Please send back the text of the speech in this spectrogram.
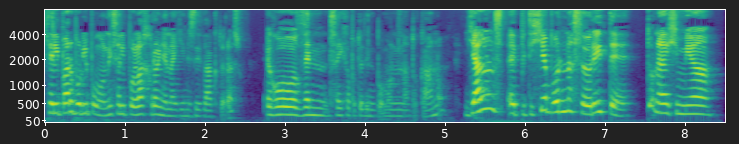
θέλει πάρα πολύ υπομονή, θέλει πολλά χρόνια να γίνεις διδάκτορας. Εγώ δεν θα είχα ποτέ την υπομονή να το κάνω. Για άλλον επιτυχία μπορεί να θεωρείται το να έχει μια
